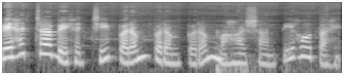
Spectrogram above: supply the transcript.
बेहदच्या बेहदची परम परम परम महाशांती होत आहे.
